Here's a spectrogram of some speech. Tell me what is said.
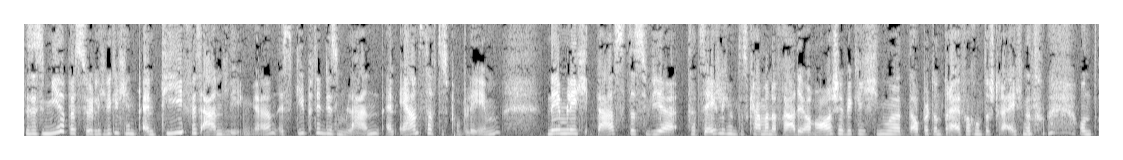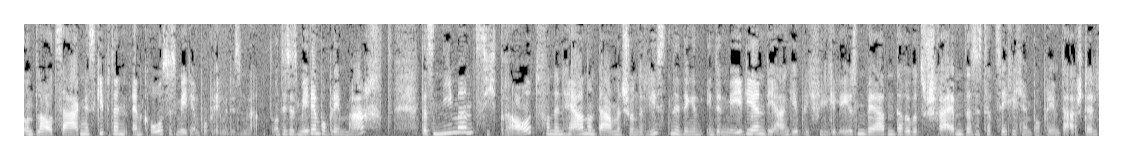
das ist mir persönlich wirklich ein, ein tiefes Anliegen. Ja? Es gibt in diesem Land ein ernsthaftes Problem, nämlich das, dass wir tatsächlich, und das kann man auf Radio Orange wirklich nur doppelt und dreifach unterstreichen und, und, und laut sagen, es gibt ein, ein großes Medienproblem in diesem Land. Und dieses Medienproblem macht, dass niemand sich traut, von den Herren und Damen Journalisten in den, in den Medien, die angeblich viel gelesen werden, darüber zu schreiben, dass es tatsächlich ein Problem darstellt,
